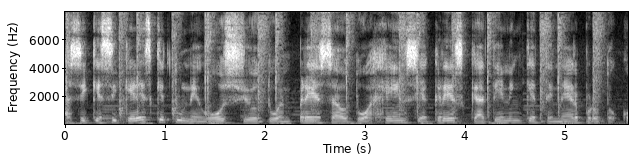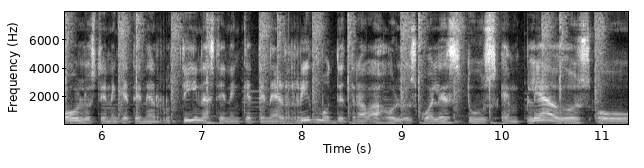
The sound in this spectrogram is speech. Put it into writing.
Así que si quieres que tu negocio, tu empresa o tu agencia crezca, tienen que tener protocolos, tienen que tener rutinas, tienen que tener ritmos de trabajo los cuales tus empleados o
